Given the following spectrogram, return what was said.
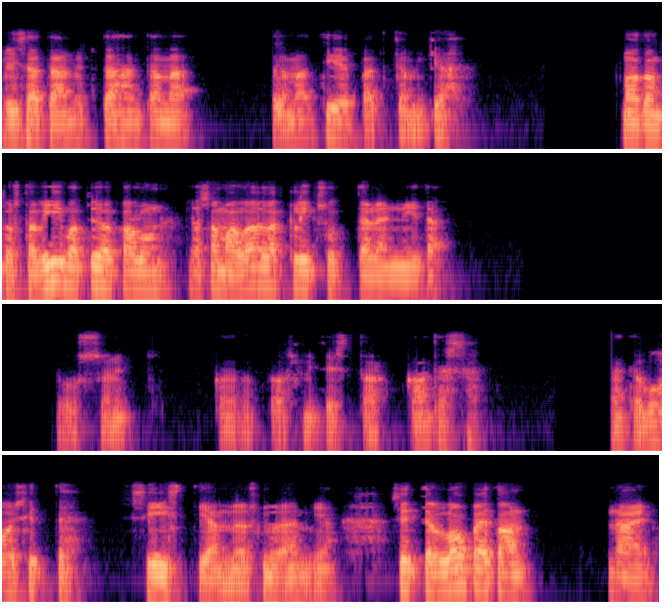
lisätään nyt tähän tämä, tämä tiepätkä, mikä mä otan tuosta viivatyökalun ja samalla lailla kliksuttelen niitä. Tuossa nyt katsotaan, miten tarkkaan tässä näitä voi sitten siistiä myös myöhemmin. Sitten lopetan näin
